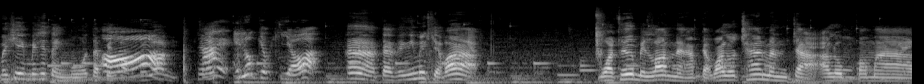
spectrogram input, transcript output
ไม่ใช่ไม่ใช่แตงโมแต่เป็นออกเมลอนใช่ไหมใช่ไอ้ลูกเขียวๆอะอ่า แต่ในนี้ไม่เขียนว่า watermelon นะครับ แต่ว่ารสชาติมันจะอารมณ์ประมาณ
